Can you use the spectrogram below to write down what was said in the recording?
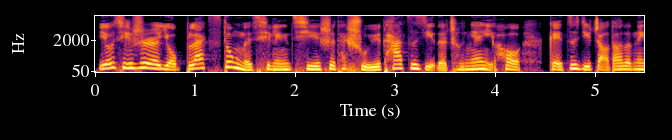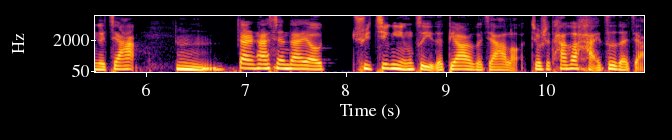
尤其是有 Blackstone 的七零七，是他属于他自己的成年以后给自己找到的那个家。嗯，但是他现在要去经营自己的第二个家了，就是他和孩子的家。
